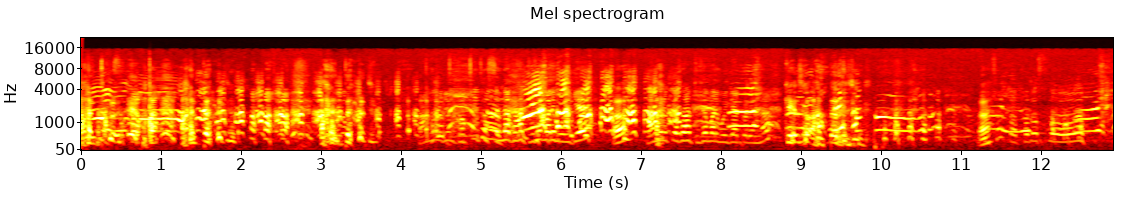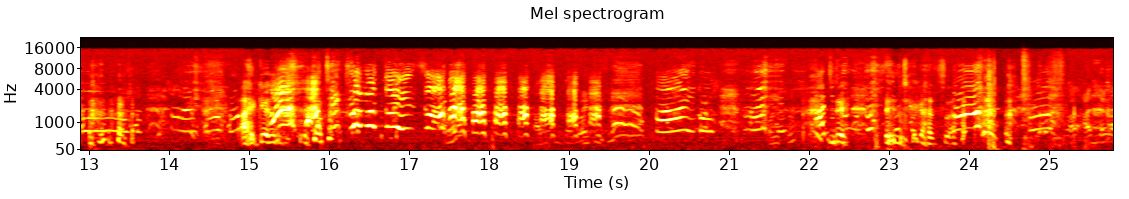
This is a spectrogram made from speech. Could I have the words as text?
안 떨어져. 안 떨어져. 안. 방금 지금 더 껴서 그랬나? 한 두세 마리 모이게? 어? 방금 껴서 한 두세 마리 모이게 할 거랬나? 계속 안 떨어져. 터졌다 터졌어. 아 계속. 이제 이제 갔어. 아 이거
